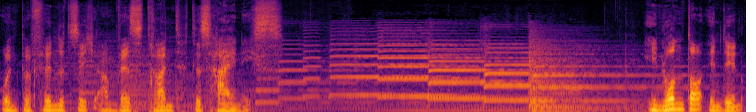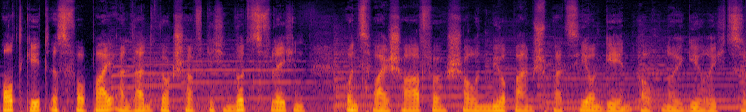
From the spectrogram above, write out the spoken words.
und befindet sich am Westrand des Hainichs. Hinunter in den Ort geht es vorbei an landwirtschaftlichen Nutzflächen und zwei Schafe schauen mir beim Spazierengehen auch neugierig zu.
